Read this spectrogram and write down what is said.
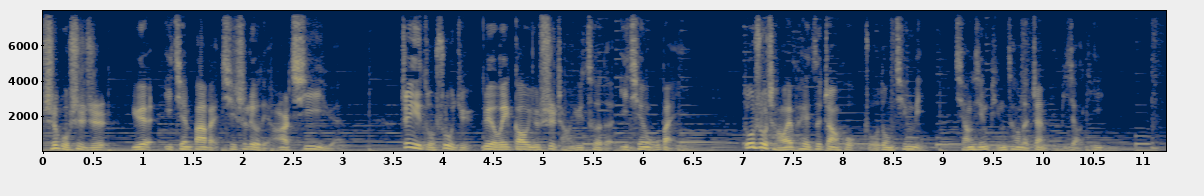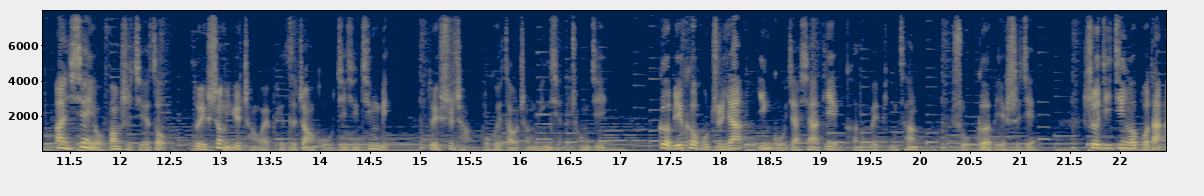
持股市值约一千八百七十六点二七亿元。这一组数据略微高于市场预测的一千五百亿，多数场外配资账户主动清理、强行平仓的占比比较低。按现有方式节奏，对剩余场外配资账户进行清理，对市场不会造成明显的冲击。个别客户质押因股价下跌可能被平仓，属个别事件，涉及金额不大，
